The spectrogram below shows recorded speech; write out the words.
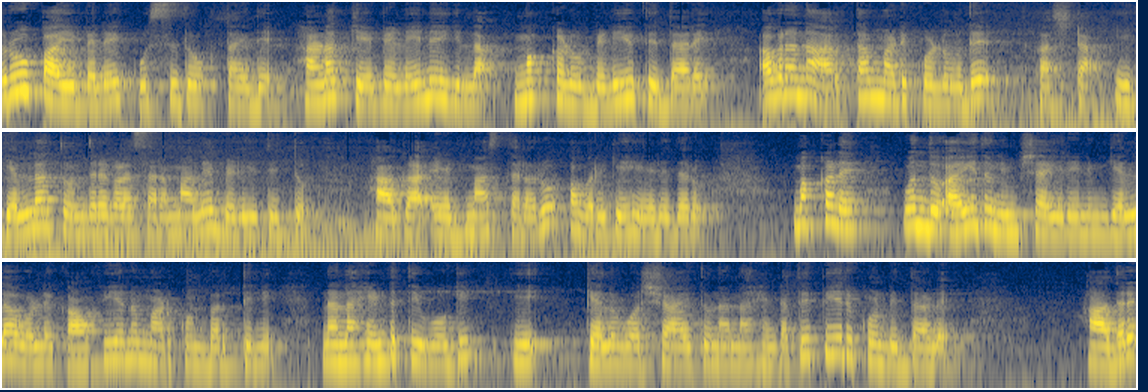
ರೂಪಾಯಿ ಬೆಲೆ ಕುಸಿದು ಹೋಗ್ತಾ ಇದೆ. ಹಣಕ್ಕೆ ಬೆಲೆಯೇ ಇಲ್ಲ. ಮಕ್ಕಳು ಬೆಳೆಯುತ್ತಿದ್ದಾರೆ. ಅವರನ್ನು ಅರ್ಥ ಮಾಡಿಕೊಳ್ಳುವುದೇ ಕಷ್ಟ. ಈಗೆಲ್ಲ ತೊಂದರೆಗಳ ಸರಮಾಲೆ ಬೆಳೆಯುತ್ತಿತ್ತು. ಆಗ ಹೆಡ್ ಮಾಸ್ತರರು ಅವರಿಗೆ ಹೇಳಿದರು, ಮಕ್ಕಳೇ, ಒಂದು ಐದು ನಿಮಿಷ ಇರಿ. ನಿಮಗೆಲ್ಲ ಒಳ್ಳೆ ಕಾಫಿಯನ್ನು ಮಾಡ್ಕೊಂಡು ಬರ್ತೀನಿ. ನನ್ನ ಹೆಂಡತಿ ಹೋಗಿ ಈ ಕೆಲವು ವರ್ಷ ಆಯಿತು. ನನ್ನ ಹೆಂಡತಿ ತೀರಿಕೊಂಡಿದ್ದಾಳೆ. ಆದರೆ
